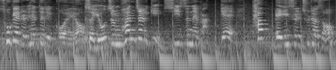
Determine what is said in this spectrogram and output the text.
소개를 해드릴 거예요. 그래서 요즘 환절기 시즌에 맞게 top 8을 추려서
